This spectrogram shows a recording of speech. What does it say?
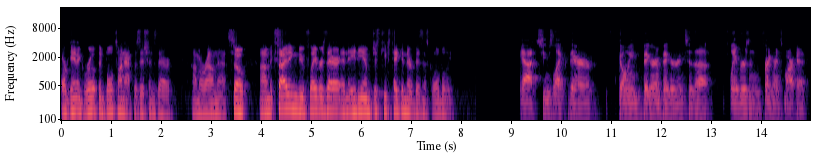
organic growth and bolt-on acquisitions there um, around that. So um, exciting new flavors there, and ADM just keeps taking their business globally. Yeah, it seems like they're going bigger and bigger into the flavors and fragrance market.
